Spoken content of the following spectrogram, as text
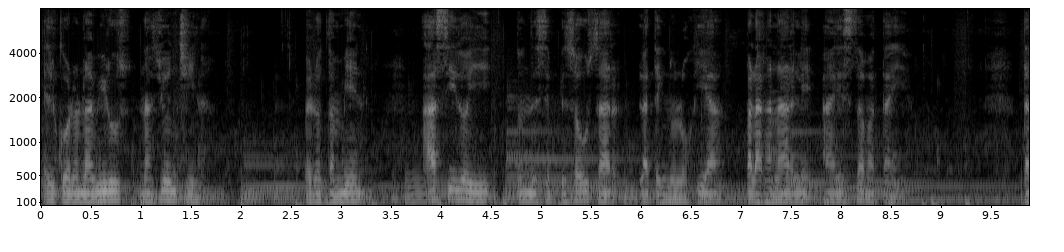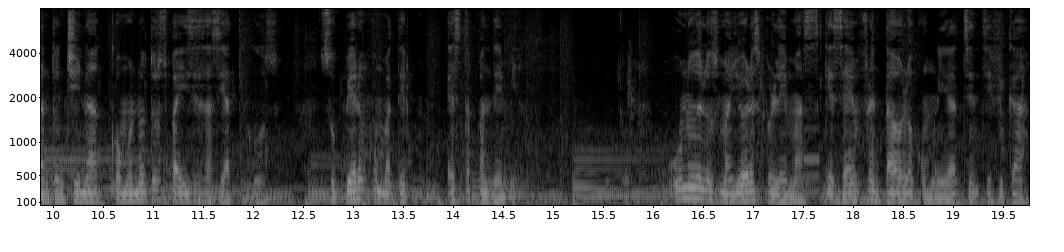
El coronavirus nació en China, pero también ha sido allí donde se empezó a usar la tecnología para ganarle a esta batalla. Tanto en China como en otros países asiáticos supieron combatir esta pandemia uno de los mayores problemas que se ha enfrentado la comunidad científica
